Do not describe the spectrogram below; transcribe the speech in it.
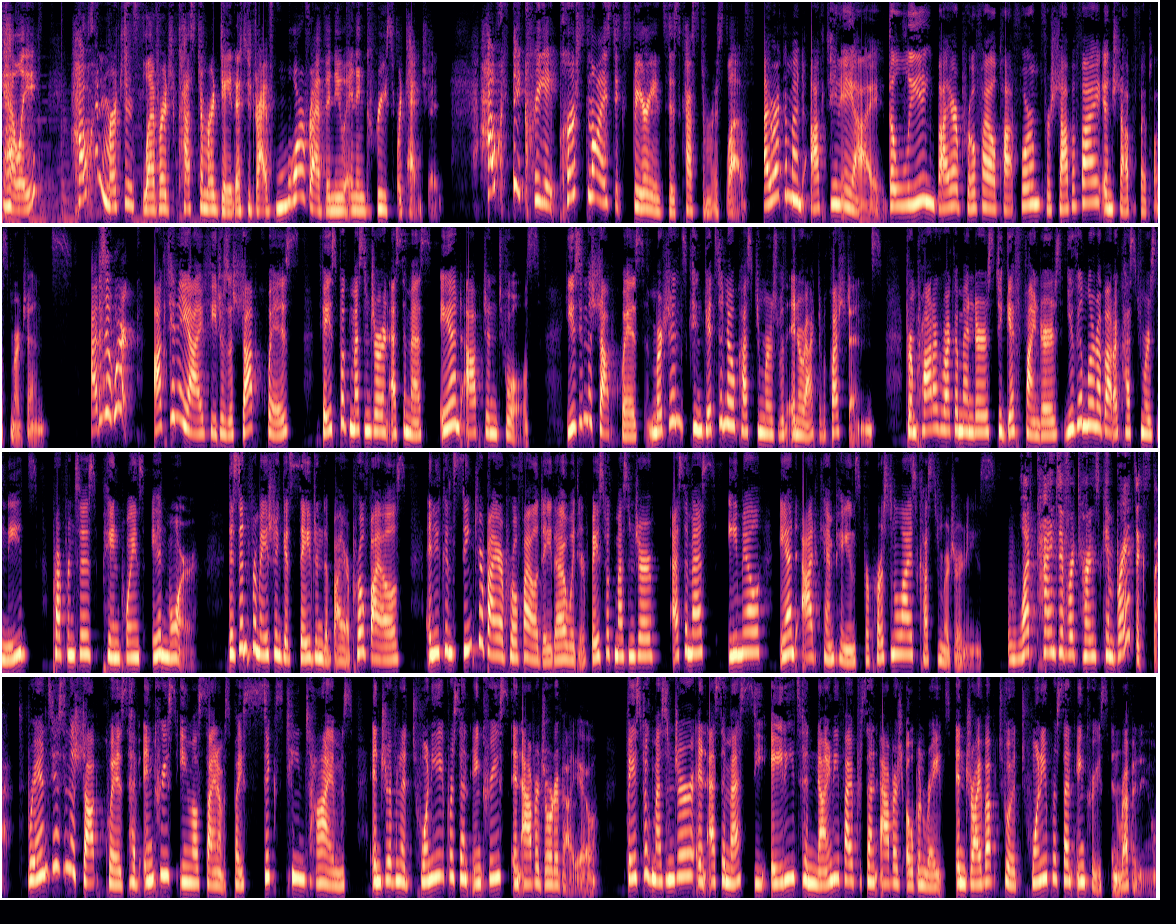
Kelly. How can merchants leverage customer data to drive more revenue and increase retention? How can they create personalized experiences customers love? I recommend Octane AI, the leading buyer profile platform for Shopify and Shopify Plus merchants. How does it work? Octane AI features a shop quiz, Facebook Messenger and SMS, and opt in tools. Using the shop quiz, merchants can get to know customers with interactive questions. From product recommenders to gift finders, you can learn about a customer's needs, preferences, pain points, and more. This information gets saved into buyer profiles, and you can sync your buyer profile data with your Facebook Messenger, SMS, email, and ad campaigns for personalized customer journeys. What kinds of returns can brands expect? Brands using the shop quiz have increased email signups by 16 times and driven a 28% increase in average order value. Facebook Messenger and SMS see 80 to 95% average open rates and drive up to a 20% increase in revenue.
